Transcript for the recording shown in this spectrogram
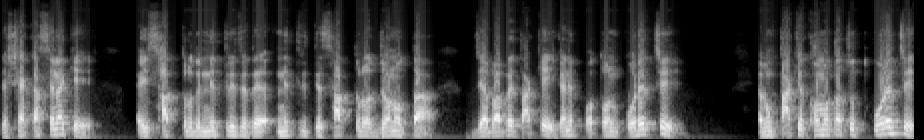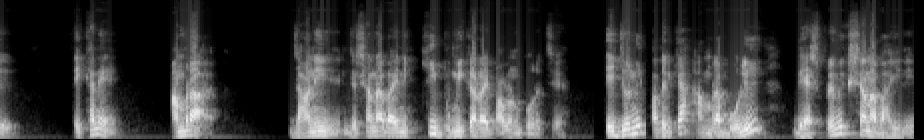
যে শেখ হাসিনাকে এই ছাত্রদের নেতৃত্বে নেতৃত্বে ছাত্র জনতা যেভাবে তাকে এখানে পতন করেছে এবং তাকে ক্ষমতাচ্যুত করেছে, এখানে আমরা জানি যে সেনাবাহিনী কি ভূমিকাটাই পালন করেছে। এই জন্যই তাদেরকে আমরা বলি দেশপ্রেমিক সেনাবাহিনী।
